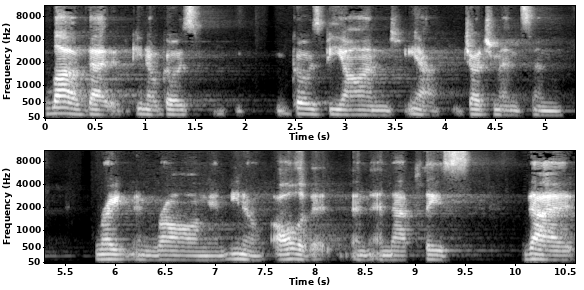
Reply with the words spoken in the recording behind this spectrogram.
love that you know goes goes beyond yeah judgments and right and wrong and you know all of it and and that place that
